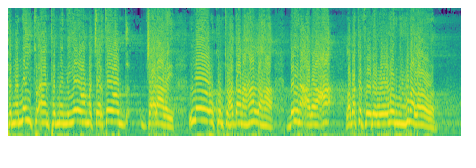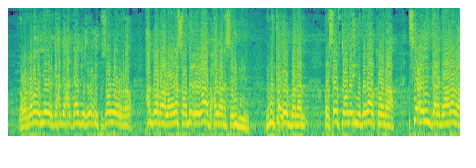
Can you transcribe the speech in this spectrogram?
Tamanaytu aan tamaniyey oon majeertay oon jeclaaday. Low kuntu haddaan ahaan lahaa bayna adaaca laba kafooda waaweyn minhuma labadoodan. War labadan yaryarkii agga ag kaa jirta waxay ku soo weeraro xaggooda lagaga soo dhici waa baxay baana sari buu yidhi. Niman ka xoog badan oo seeftooda iyo dagaalkooda iska celin kara gaalada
